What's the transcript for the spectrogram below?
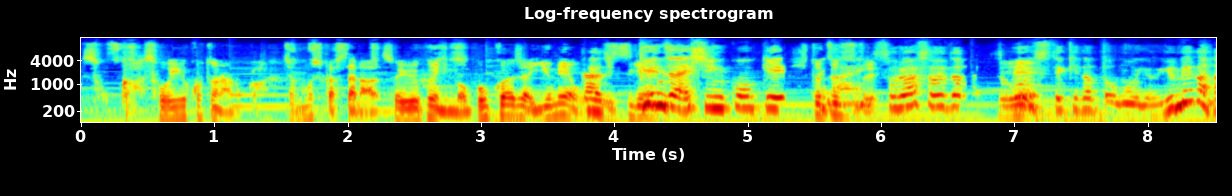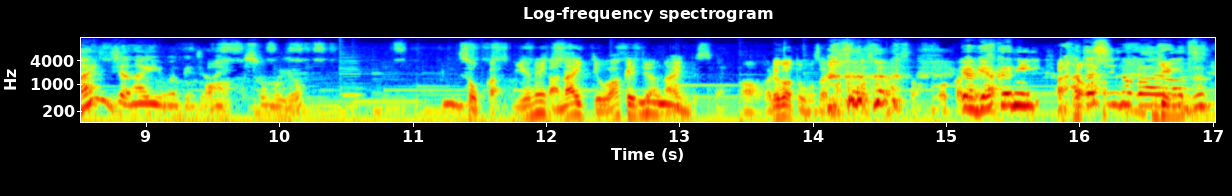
そっか、そういうことなのか。じゃあもしかしたらそういうふうにも僕はじゃあ夢を実現。現在進行形一つずつそれはそれだすごい素敵だと思うよ。夢がないんじゃないわけじゃないあと思うよ。そうか、夢がないってわけではないんですね。あありがとうございます、さん。いや、逆に、私の場合はずっと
